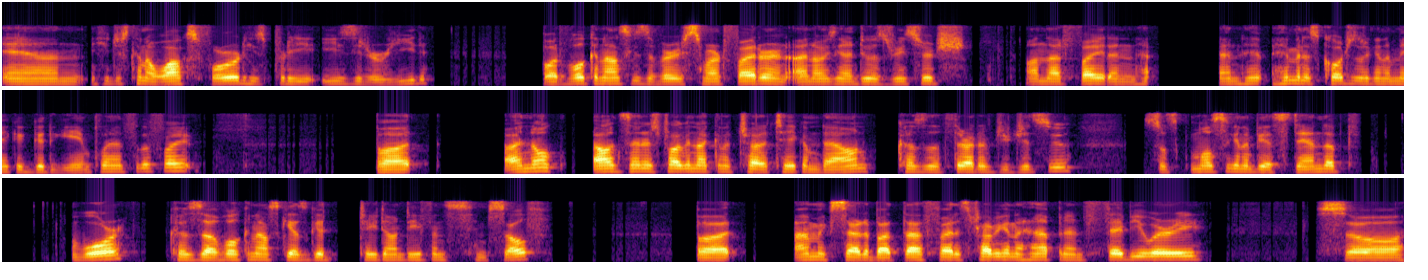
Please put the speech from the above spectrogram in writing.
and he just kind of walks forward. He's pretty easy to read. But Volkanovski's a very smart fighter, and I know he's going to do his research on that fight, and and him, him and his coaches are going to make a good game plan for the fight. But I know Alexander's probably not going to try to take him down because of the threat of jiu-jitsu, so it's mostly going to be a stand-up war because uh, Volkanovski has good takedown defense himself. But I'm excited about that fight. It's probably going to happen in February, so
